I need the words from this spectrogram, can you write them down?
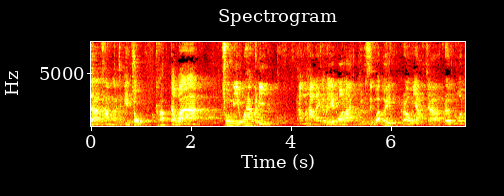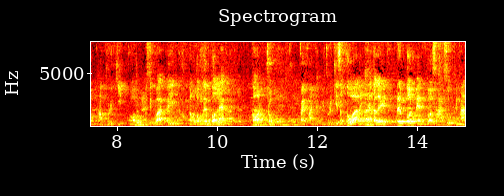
จะทำหลังจากเรียนจบครับ แต่ว่าช่วงนี้ว่างพอดีทางมหาลัยก็ไปเรียนออนไลน์ผมเลยรู้สึกว่าเอ้ย เราอยากจะเริ่มต้นทำธุรกิจ เพราะว่าผมรู้สึกว่าเอ้ยเราต้องเริ่มต้นแล้ว ก่อนจบผมผม ใฝ่ฝันจะมีธุรกิจสักตัวอะไรอย่างเงี้ยก็เลยเริ่มต้นเป็นตัวสารสูตรขึ้นมา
